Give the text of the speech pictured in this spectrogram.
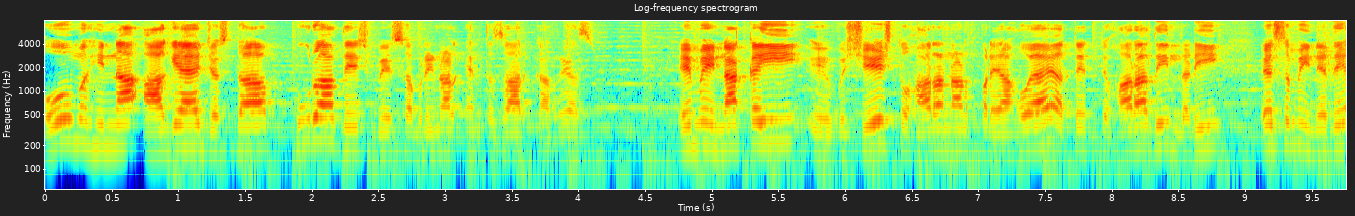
ਉਹ ਮਹੀਨਾ ਆ ਗਿਆ ਹੈ ਜਿਸ ਦਾ ਪੂਰਾ ਦੇਸ਼ ਬੇਸਬਰੀ ਨਾਲ ਇੰਤਜ਼ਾਰ ਕਰ ਰਿਹਾ ਸੀ। ਇਹ ਮਹੀਨਾ ਕਈ ਵਿਸ਼ੇਸ਼ ਤਿਉਹਾਰਾਂ ਨਾਲ ਭਰਿਆ ਹੋਇਆ ਹੈ ਅਤੇ ਤਿਉਹਾਰਾਂ ਦੀ ਲੜੀ ਇਸ ਮਹੀਨੇ ਦੇ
